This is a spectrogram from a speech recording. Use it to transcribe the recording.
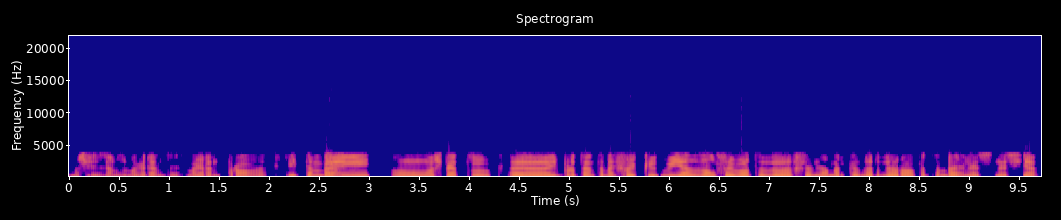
mas fizemos uma grande, uma grande prova. E também um aspecto uh, importante também foi que o Iazal foi o votador, foi o melhor marcador da Europa também nesse, nesse ano.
